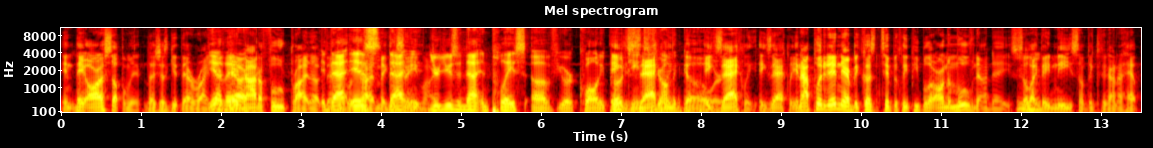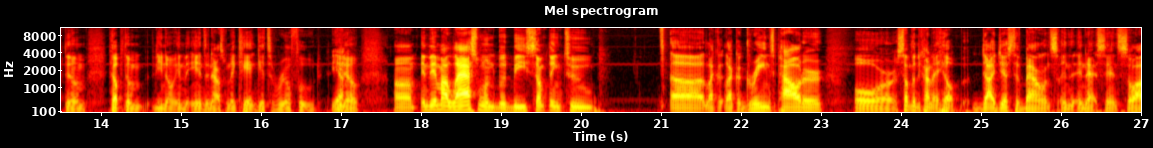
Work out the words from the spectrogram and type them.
and they are a supplement. Let's just get that right. Yeah, they're, they they're are. not a food product that, that people try to make that it seem like. you're using that in place of your quality proteins if you're on the go. or- Exactly, exactly. And I put it in there because typically people are on the move nowadays. So Mm-hmm. like they need something to kind of help them help them, you know, in the ins and outs when they can't get to real food. Yeah. You know? Um, and then my last one would be something to uh like a, like a greens powder or something to kind of help digestive balance in, in that sense. So I,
